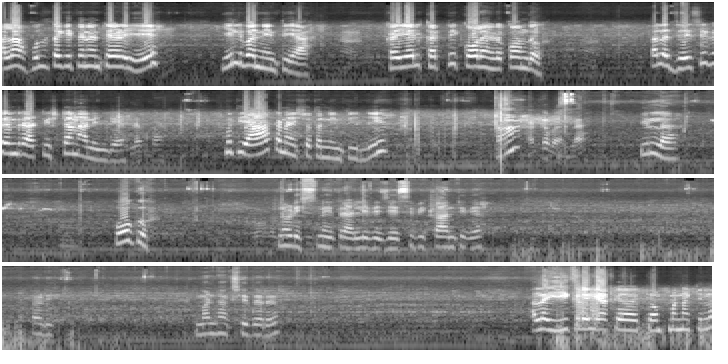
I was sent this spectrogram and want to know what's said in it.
ಅಲ್ಲ ಹುಲ್ಲು ತೆಗಿತೇನೆ ಅಂತೇಳಿ ಇಲ್ಲಿ ಬಂದು ನಿಂತೀಯ? ಕೈಯಲ್ಲಿ ಕತ್ತಿ ಕೋಲ ಹಿಡ್ಕೊಂಡು. ಅಲ್ಲ ಜೆ ಸಿ ಬಿ ಅಂದರೆ ಅಷ್ಟು ಇಷ್ಟನಾ ನಿಮಗೆ ಮತ್ತು ಯಾಕನ ಇಷ್ಟೊತ್ತ ನಿಂತಿ ಇಲ್ಲಿ? ಹಾಂ ಇಲ್ಲ. ಹೋಗು. ನೋಡಿ ಸ್ನೇಹಿತರೆ, ಅಲ್ಲಿದೆ ಜೆ ಸಿ ಬಿ ಕಾಂತಿದೆ ನೋಡಿ, ಮಣ್ಣು ಹಾಕ್ಸಿದ್ದಾರೆ. ಅಲ್ಲ, ಈ ಕಡೆ ಯಾಕೆ ಕೆಂಪು ಮಣ್ಣು ಹಾಕಿಲ್ಲ?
